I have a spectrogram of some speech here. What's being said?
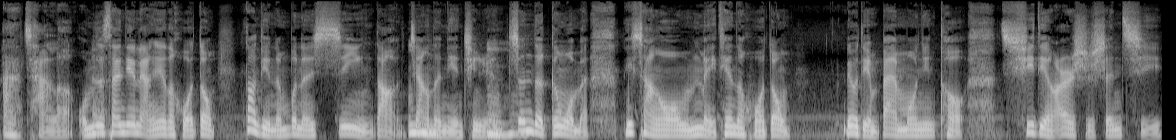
啊，惨了，我们这三天两夜的活动到底能不能吸引到这样的年轻人？嗯、真的跟我们，你想哦，我们每天的活动。”六点半 morning call，七点二十升旗，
